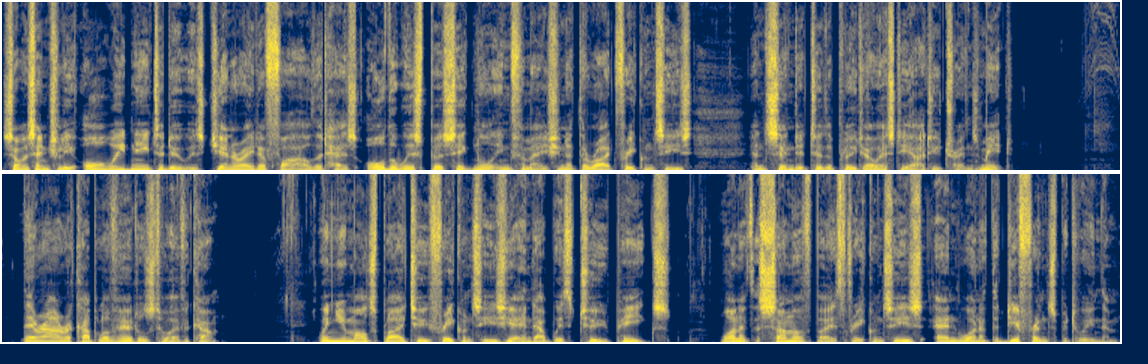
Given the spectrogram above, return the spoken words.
So essentially, all we need to do is generate a file that has all the WSPR signal information at the right frequencies and send it to the Pluto SDR to transmit. There are a couple of hurdles to overcome. When you multiply two frequencies, you end up with two peaks, one at the sum of both frequencies and one at the difference between them.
